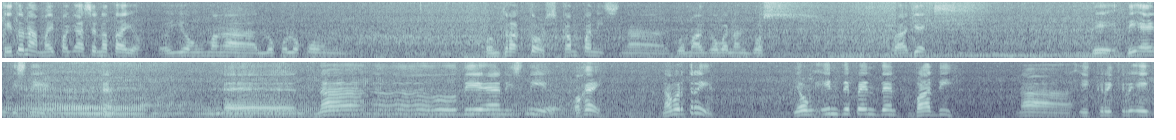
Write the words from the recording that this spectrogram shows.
ito na, may pag-asa na tayo. O yung mga loko-lokong contractors, companies na gumagawa ng ghost projects. The, the end is near. And now the end is near. Okay. Number three, yung independent body na i-create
